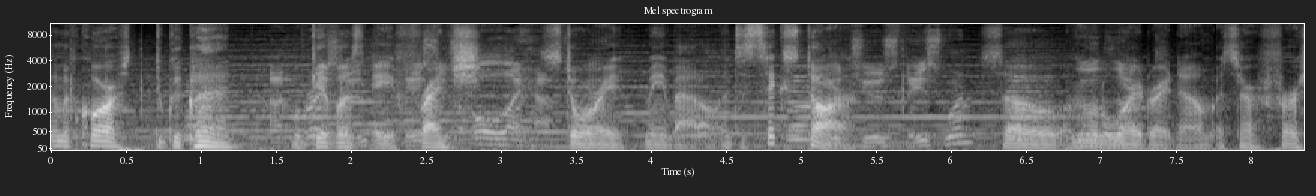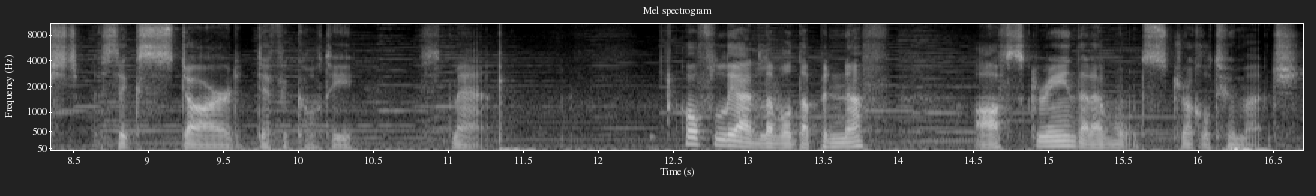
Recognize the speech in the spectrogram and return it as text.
And of course, du Guesclin At will give us a French all I have. story main battle. It's a six star, this one. so I'm a Good little worried right now. It's our first six starred difficulty map. Hopefully I leveled up enough off screen that I won't struggle too much.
